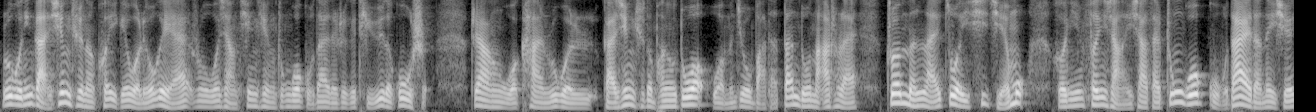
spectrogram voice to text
如果您感兴趣呢，可以给我留个言，说我想听听中国古代的这个体育的故事。这样我看，如果感兴趣的朋友多，我们就把它单独拿出来，专门来做一期节目，和您分享一下在中国古代的那些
